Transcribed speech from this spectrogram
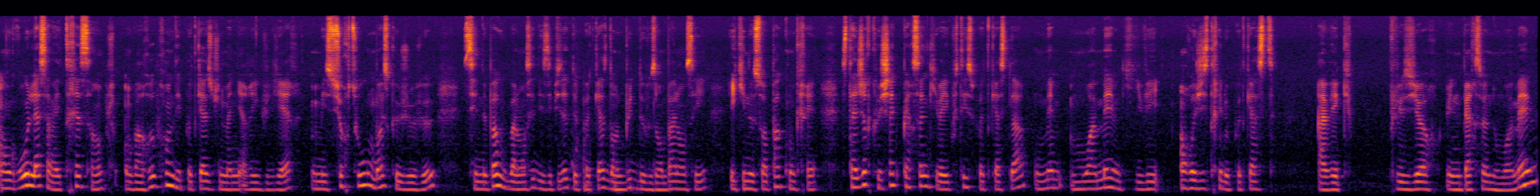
en gros là ça va être très simple, on va reprendre des podcasts d'une manière régulière, mais surtout moi ce que je veux, c'est ne pas vous balancer des épisodes de podcast dans le but de vous en balancer et qui ne soient pas concrets. C'est-à-dire que chaque personne qui va écouter ce podcast là, ou même moi-même qui vais enregistrer le podcast avec plusieurs, une personne ou moi-même,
